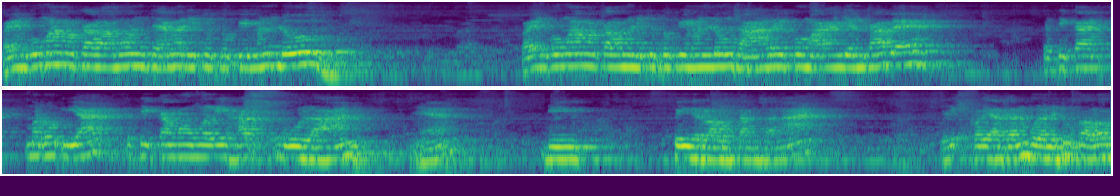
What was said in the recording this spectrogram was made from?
Payen kuma maka lamun tema ditutupi mendung. Payen kuma maka lamun ditutupi mendung Assalamualaikum aranjeun kabeh. Ketika meru'yat, ketika mau melihat bulan ya di pinggir lautan sana. Jadi kelihatan bulan itu kalau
